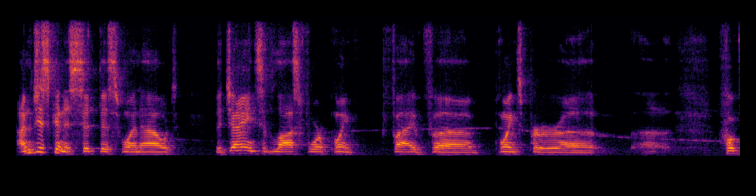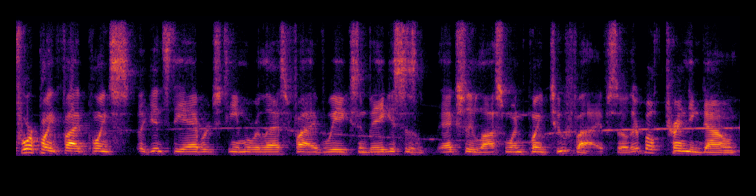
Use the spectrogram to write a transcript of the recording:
I'm just going to sit this one out. The Giants have lost 4.5 uh, points per. Uh, uh, 4.5 points against the average team over the last five weeks, and Vegas has actually lost 1.25. So they're both trending down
